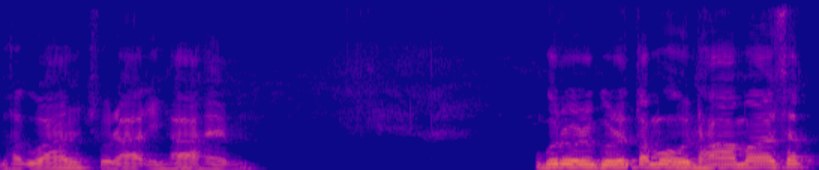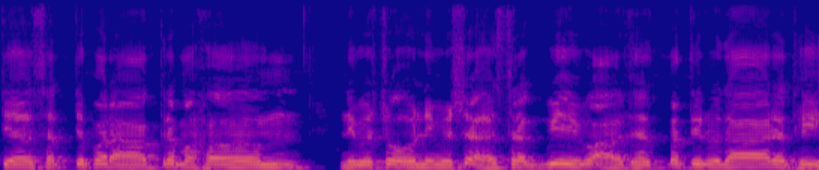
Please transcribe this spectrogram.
भगवान सुरारिहा है। गुरुर्गुरुतमो धाम सत्य सत्य पराक्रम निवशो निमिष सृग्वी वाचस्पतिरुदारथि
